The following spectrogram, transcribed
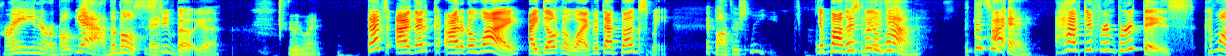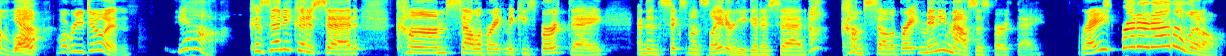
train or a boat. Yeah, the boat thing. steamboat, yeah. Anyway, That's I that I don't know why. I don't know why, but that bugs me. it bothers me. It bothers me a it lot. down, but that's I- okay. Have different birthdays. Come on, Walt. Yeah. What were you doing? Yeah. Because then he could have said, come celebrate Mickey's birthday. And then six months later, he could have said, come celebrate Minnie Mouse's birthday. Right? Spread it out a little.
